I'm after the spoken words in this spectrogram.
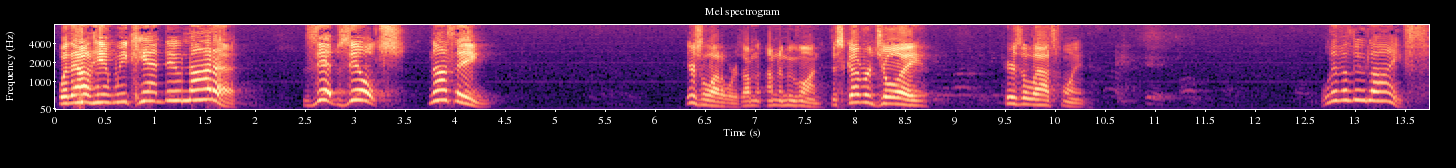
Without Him, we can't do nada. Zip, zilch, nothing. There's a lot of words. I'm, I'm going to move on. Discover joy. Here's the last point live a new life.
